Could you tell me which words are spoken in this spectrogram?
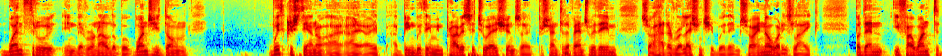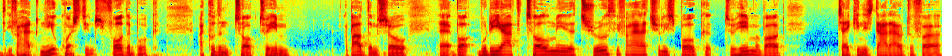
went through in the Ronaldo book, once you don't. With Cristiano, I, I, I've been with him in private situations. I presented events with him, so I had a relationship with him. So I know what he's like. But then, if I wanted, if I had new questions for the book, I couldn't talk to him about them. So, uh, but would he have told me the truth if I actually spoke to him about taking his dad out of a,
